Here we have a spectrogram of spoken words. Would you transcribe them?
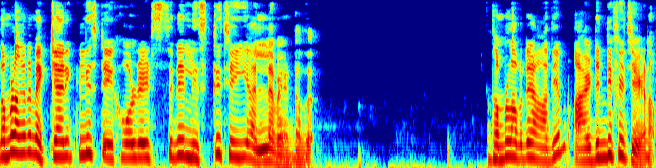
നമ്മളങ്ങനെ മെക്കാനിക്കലി സ്റ്റേക്ക് ഹോൾഡേഴ്സിനെ ലിസ്റ്റ് ചെയ്യുകയല്ല വേണ്ടത്. നമ്മൾ അവരെ ആദ്യം ഐഡന്റിഫൈ ചെയ്യണം.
